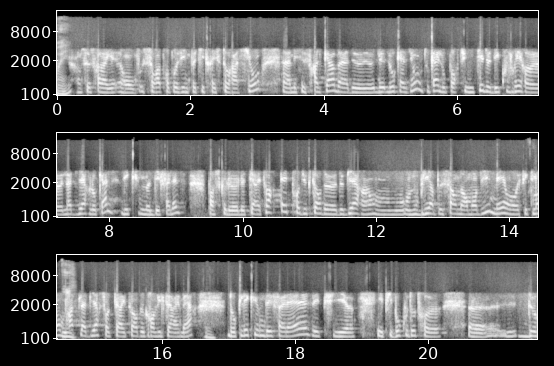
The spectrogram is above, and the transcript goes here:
Oui. Ce sera, on saura proposer une petite restauration, euh, mais ce sera le cas bah, de, l'occasion, en tout cas l'opportunité de découvrir euh, la bière locale, l'écume des falaises, parce que le, territoire est producteur de, bière. Hein. On, oublie un peu ça en Normandie, mais on, effectivement on brasse la bière sur le territoire de Grandville-Terre-et-Mer. Donc l'écume des falaises et puis euh, et puis beaucoup d'autres de,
